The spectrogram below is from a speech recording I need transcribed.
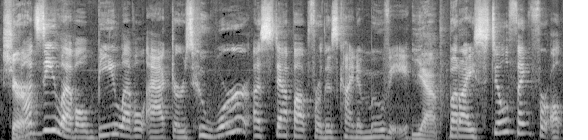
Sure. not Z level, B level actors who were a step up for this kind of movie. Yeah. But I still think for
